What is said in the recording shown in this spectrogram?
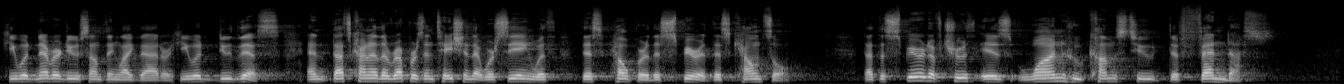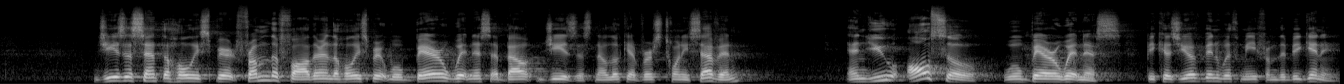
he would never do something like that, or he would do this. And that's kind of the representation that we're seeing with this helper, this spirit, this counsel. That the spirit of truth is one who comes to defend us. Jesus sent the Holy Spirit from the Father, and the Holy Spirit will bear witness about Jesus. Now look at verse 27. And you also will bear witness, because you have been with me from the beginning.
